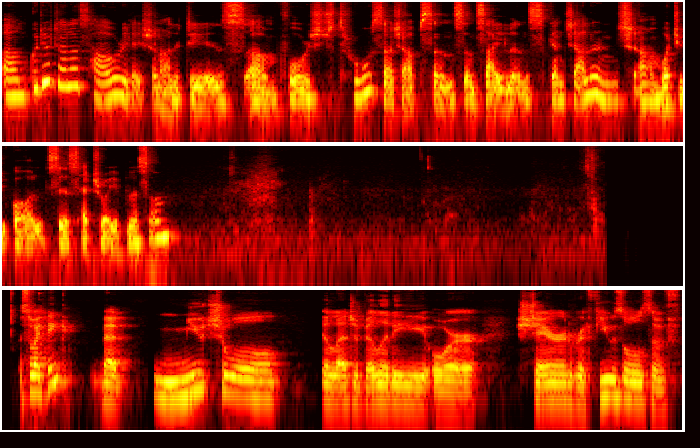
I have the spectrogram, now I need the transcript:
Um, could you tell us how relationality is um, forged through such absence and silence can challenge um, what you call cis heteroableism? So I think that mutual illegibility or shared refusals of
